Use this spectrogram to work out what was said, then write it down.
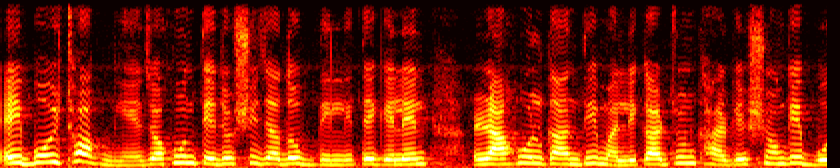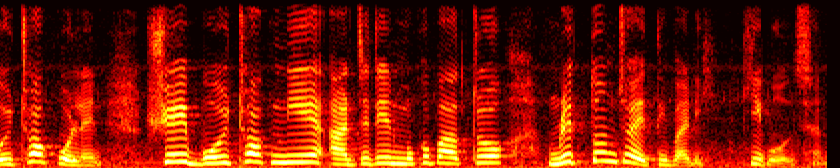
এই বৈঠক নিয়ে যখন তেজস্বী যাদব দিল্লিতে গেলেন রাহুল গান্ধী মল্লিকার্জুন খার্গের সঙ্গে বৈঠক করলেন সেই বৈঠক নিয়ে আরজেডির মুখপাত্র মৃত্যুঞ্জয় তিওয়ারি কি বলছেন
